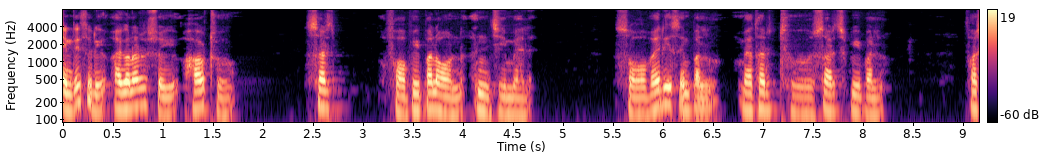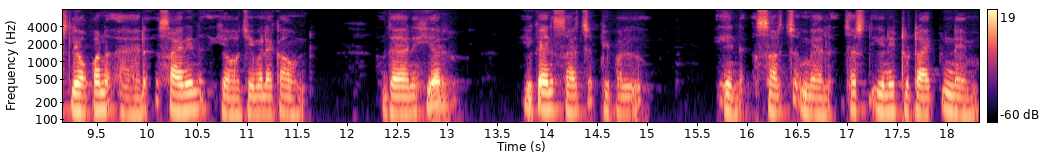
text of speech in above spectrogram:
In this video, I'm gonna show you how to search for people on Gmail. So very simple method to search people. Firstly, open and sign in your Gmail account. Then here you can search people in search mail. Just you need to type name.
